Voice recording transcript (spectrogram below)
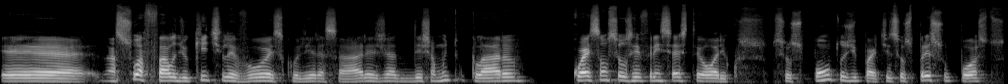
É, na sua fala de o que te levou a escolher essa área, já deixa muito claro quais são seus referenciais teóricos, seus pontos de partida, seus pressupostos,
